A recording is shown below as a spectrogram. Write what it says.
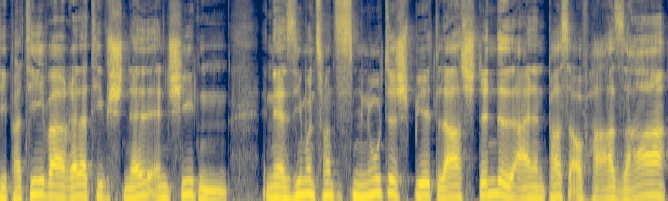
Die Partie war relativ schnell entschieden. In der 27. Minute spielt Lars Stindl einen Pass auf Hazard.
